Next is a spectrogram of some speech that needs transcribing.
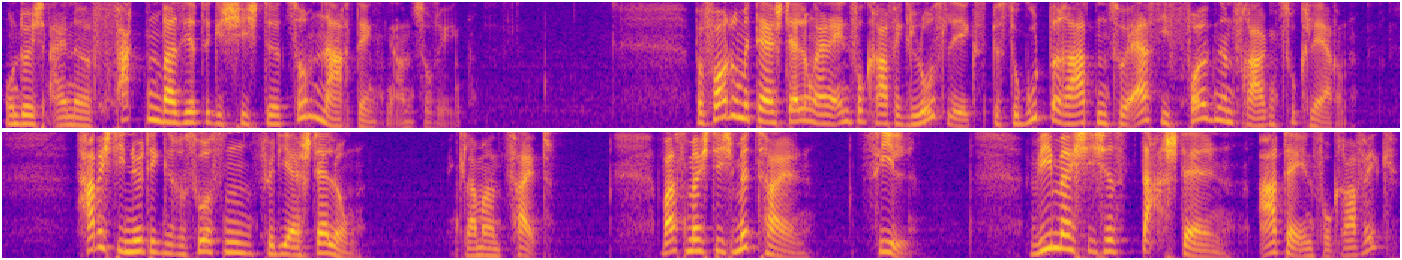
und durch eine faktenbasierte Geschichte zum Nachdenken anzuregen. Bevor du mit der Erstellung einer Infografik loslegst, bist du gut beraten, zuerst die folgenden Fragen zu klären. Habe ich die nötigen Ressourcen für die Erstellung? In Klammern Zeit. Was möchte ich mitteilen? Ziel. Wie möchte ich es darstellen? Art der Infografik.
